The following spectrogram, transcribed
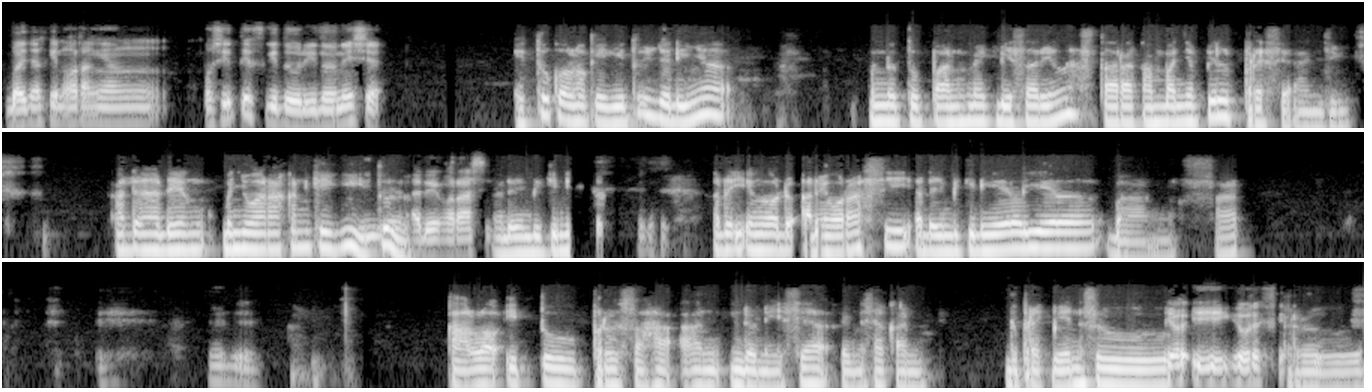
banyakin orang yang positif gitu di Indonesia. itu kalau kayak gitu jadinya penutupan make di Sarina setara kampanye pilpres ya anjing. Ada ada yang menyuarakan kayak gitu loh. Ada yang orasi. Ada yang bikin ada yang ada yang orasi, ada yang bikin yel-yel, bangsat. Kalau itu perusahaan Indonesia kayak misalkan geprek bensu, Yoi, gue terus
